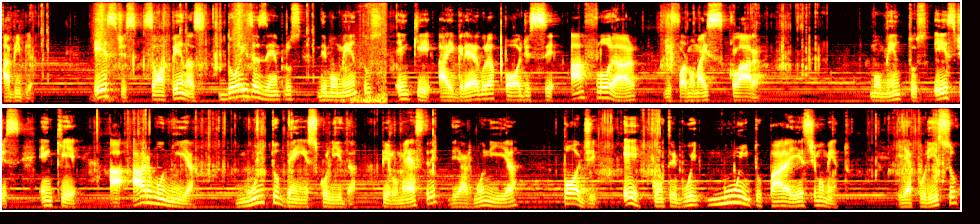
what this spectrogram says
a Bíblia. Estes são apenas dois exemplos de momentos em que a egrégora pode se aflorar de forma mais clara. Momentos estes em que a harmonia, muito bem escolhida pelo mestre de harmonia, pode e contribui muito para este momento. E é por isso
